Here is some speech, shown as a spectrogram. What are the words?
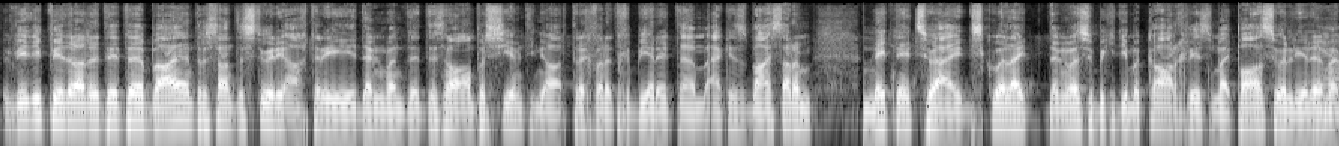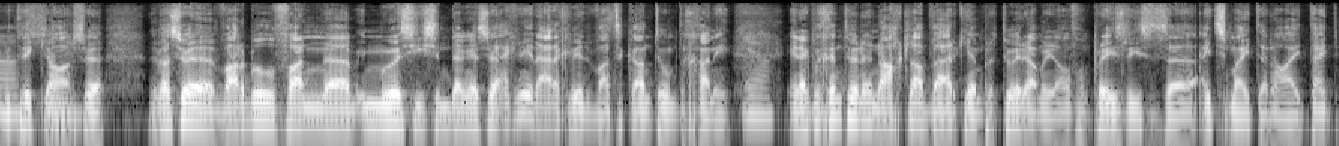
Weet jy Pedra, dit het 'n baie interessante storie agter die ding want dit is nou amper 17 jaar terug wat dit gebeur het. Um, ek is baie storm net net so uit skool uit dinge was so 'n bietjie die mekaar gewees. My pa is oorlede in my Ja, matriekjaar. So dit was so 'n warbel van um, emosies en dinge. So ek het nie regtig weet wat se kant toe om te gaan nie. Ja. En ek begin toe in 'n nagklub werk hier in Pretoria met die naam van Presley's. 'n uitsmyter daai tyd.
